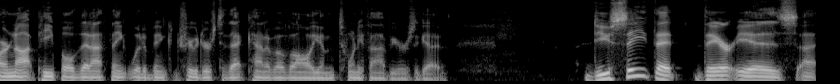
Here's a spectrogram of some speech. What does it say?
are not people that I think would have been contributors to that kind of a volume 25 years ago. Do you see that there is? Uh,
